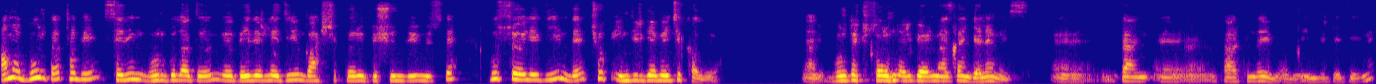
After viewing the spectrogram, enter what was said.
Ama burada tabii senin vurguladığın ve belirlediğin başlıkları düşündüğümüzde bu söylediğim de çok indirgemeci kalıyor. Yani buradaki sorunları görmezden gelemeyiz. Ee, ben e, farkındayım onu indirgediğimi.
